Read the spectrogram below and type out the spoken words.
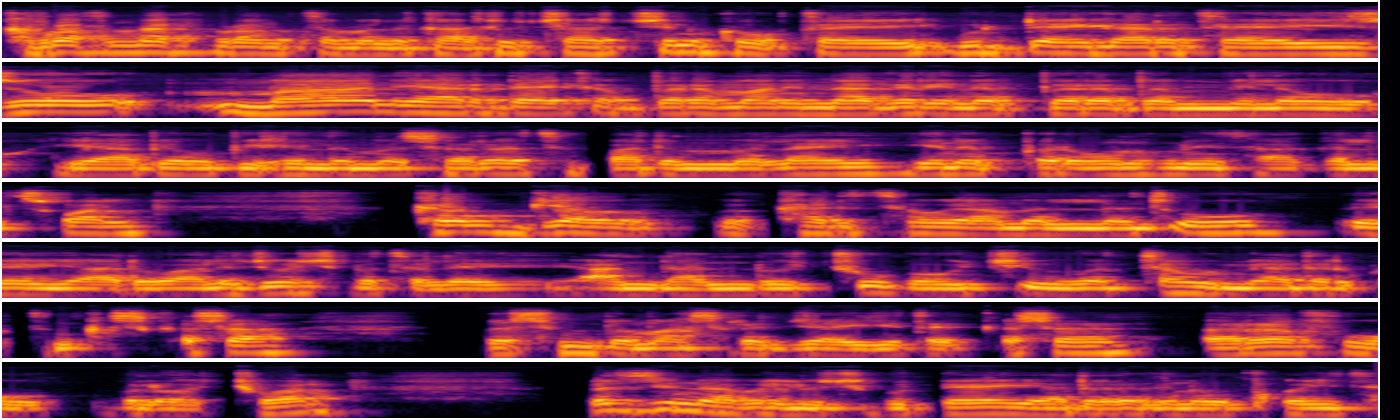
ክቡራትና ክቡራን ተመልካቾቻችን ከወቅታዊ ጉዳይ ጋር ተያይዞ ማን ያርዳ የቀበረ ማን ይናገር የነበረ በሚለው የአብያው ብሂል መሰረት ባድመ ላይ የነበረውን ሁኔታ ገልጿል። ከውጊያው ከድተው ያመለጡ የአድዋ ልጆች በተለይ አንዳንዶቹ በውጭ ወጥተው የሚያደርጉትን ቅስቀሳ በስም በማስረጃ እየጠቀሰ ረፉ ብሏቸዋል። በዚህና በሌሎች ጉዳይ ያደረግነው ቆይታ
